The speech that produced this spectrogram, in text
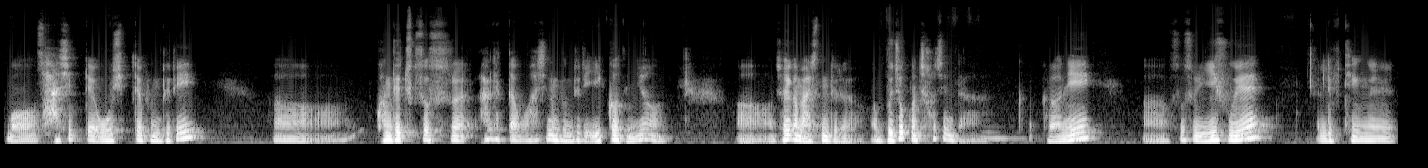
뭐 40대, 50대 분들이 어, 광대 축소 수술을 하겠다고 하시는 분들이 있거든요. 어, 저희가 말씀드려요. 어, 무조건 처진다. 그- 그러니 어, 수술 이후에 리프팅을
